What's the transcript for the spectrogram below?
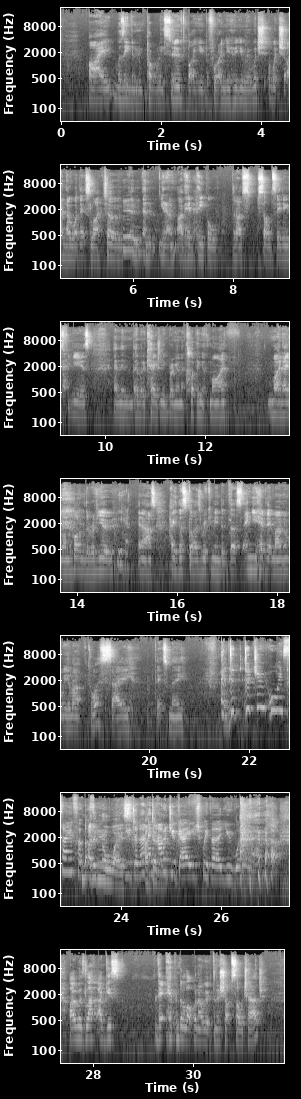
I was even probably served by you before I knew who you were, which which I know what that's like too. Mm. And, and you know, I've had people that I've sold CDs for years and then they would occasionally bring in a clipping of my my name on the bottom of the review yeah. and ask, "Hey, this guy's recommended this," and you have that moment where you're like, "Do I say that's me?" And did, you, did you always say if it no, I didn't you, always. You didn't. I and didn't. how did you gauge whether you would or not? I was like, I guess that happened a lot when I worked in a shop sole charge,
